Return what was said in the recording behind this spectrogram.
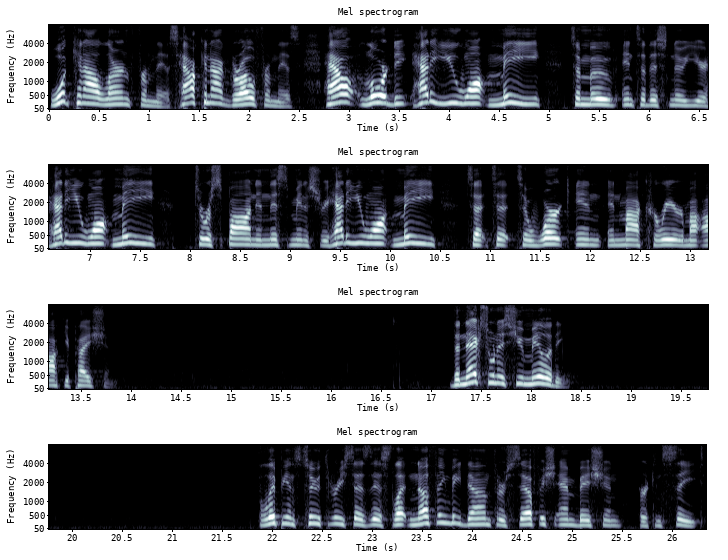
What can I learn from this? How can I grow from this? How, Lord, do, how do you want me to move into this new year? How do you want me to respond in this ministry? How do you want me to, to, to work in, in my career, my occupation? The next one is humility. Philippians 2 3 says this Let nothing be done through selfish ambition or conceit,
